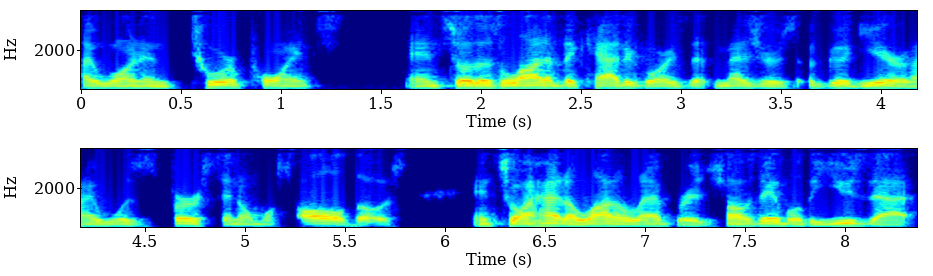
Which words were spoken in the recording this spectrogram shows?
I won in tour points. And so there's a lot of the categories that measures a good year. And I was first in almost all of those. And so I had a lot of leverage. I was able to use that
